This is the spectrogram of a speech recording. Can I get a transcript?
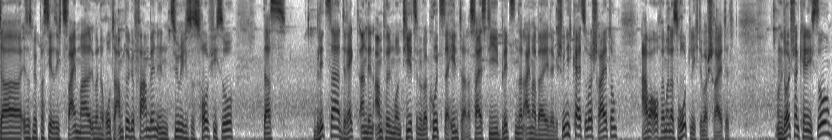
da ist es mir passiert, dass ich zweimal über eine rote Ampel gefahren bin. In Zürich ist es häufig so, dass Blitzer direkt an den Ampeln montiert sind oder kurz dahinter. Das heißt, die blitzen dann einmal bei der Geschwindigkeitsüberschreitung, aber auch wenn man das Rotlicht überschreitet. Und in Deutschland kenne ich so,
